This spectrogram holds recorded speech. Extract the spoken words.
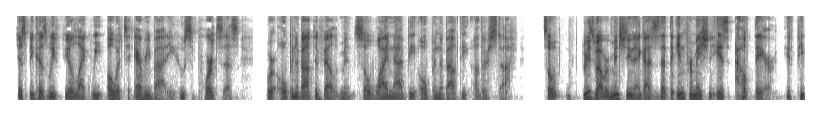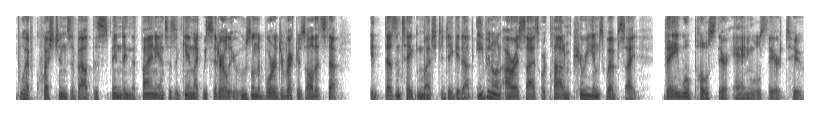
just because we feel like we owe it to everybody who supports us. We're open about development, so why not be open about the other stuff? So the reason why we're mentioning that, guys, is that the information is out there. If people have questions about the spending, the finances, again, like we said earlier, who's on the board of directors, all that stuff, it doesn't take much to dig it up. Even on RSI's or Cloud Imperium's website, they will post their annuals there too.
